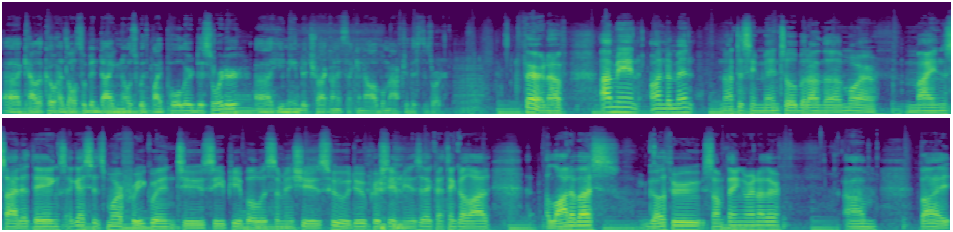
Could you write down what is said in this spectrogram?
Uh, Kaliko has also been diagnosed with bipolar disorder. Uh, he named a track on his second album after this disorder. Fair enough. I mean, on the men, not to say mental, but on the more mind side of things, I guess it's more frequent to see people with some issues who do pursue music. I think a lot, a lot of us go through something or another. Um, but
